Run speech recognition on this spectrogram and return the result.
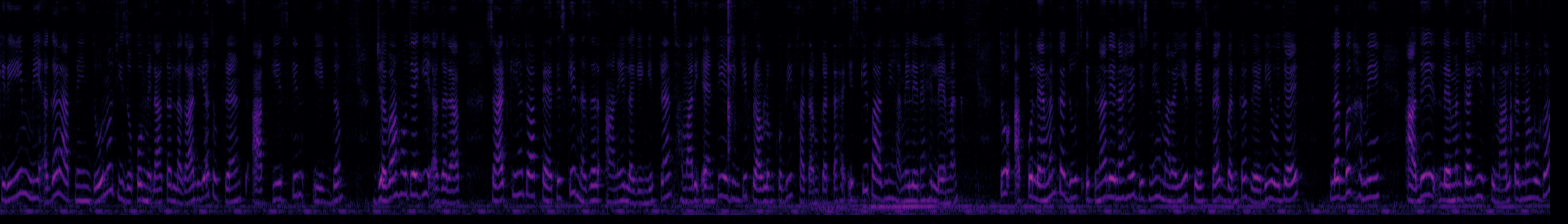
cream में अगर आपने इन दोनों चीज़ों को मिलाकर लगा लिया तो फ्रेंड्स आपकी स्किन एकदम जवा हो जाएगी। अगर आप साठ के हैं तो आप पैंतीस के नज़र आने लगेंगे। फ्रेंड्स हमारी एंटी एजिंग की प्रॉब्लम को भी खत्म करता है। इसके बाद में हमें लेना है लेमन तो आपको लेमन का जूस इतना लेना है, जिसमें हमारा ये फेस पैक बनकर रेडी हो जाए। लगभग हमें आधे लेमन का ही इस्तेमाल करना होगा।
